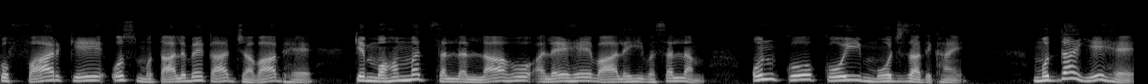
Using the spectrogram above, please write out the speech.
کفار کے اس مطالبے کا جواب ہے کہ محمد صلی اللہ علیہ وآلہ وسلم ان کو کوئی معجزہ دکھائیں۔ مدعا یہ ہے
